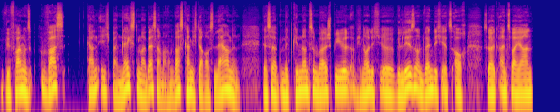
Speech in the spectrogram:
wir fragen uns, was kann ich beim nächsten Mal besser machen? Was kann ich daraus lernen? Deshalb mit Kindern zum Beispiel, habe ich neulich äh, gelesen und wende ich jetzt auch seit ein, zwei Jahren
